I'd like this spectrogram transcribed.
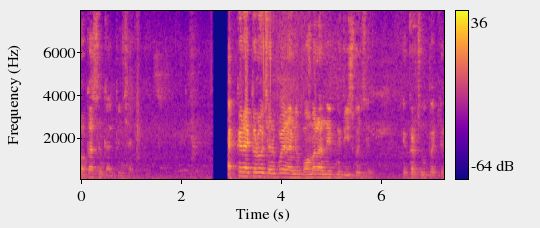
అవకాశం కల్పించాయి. ఎక్కడెక్కడో చనిపోయిన అన్ని బొమ్మలన్నింటినీ తీసుకొచ్చారు. ఇక్కడ చూపెట్టి.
